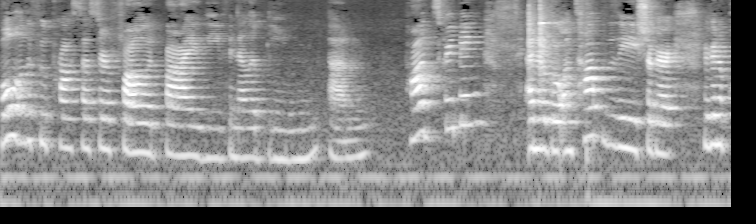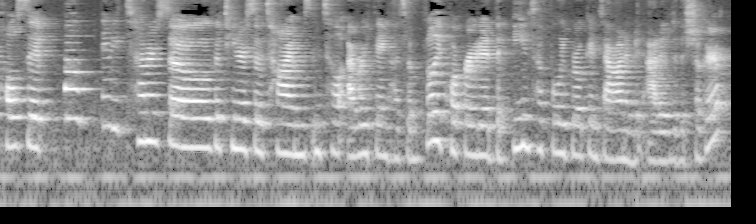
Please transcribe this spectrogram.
bowl of the food processor, followed by the vanilla bean um, pod scraping, and it'll go on top of the sugar. You're gonna pulse it about maybe 10 or so, 15 or so times until everything has been fully incorporated, the beans have fully broken down and been added to the sugar.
